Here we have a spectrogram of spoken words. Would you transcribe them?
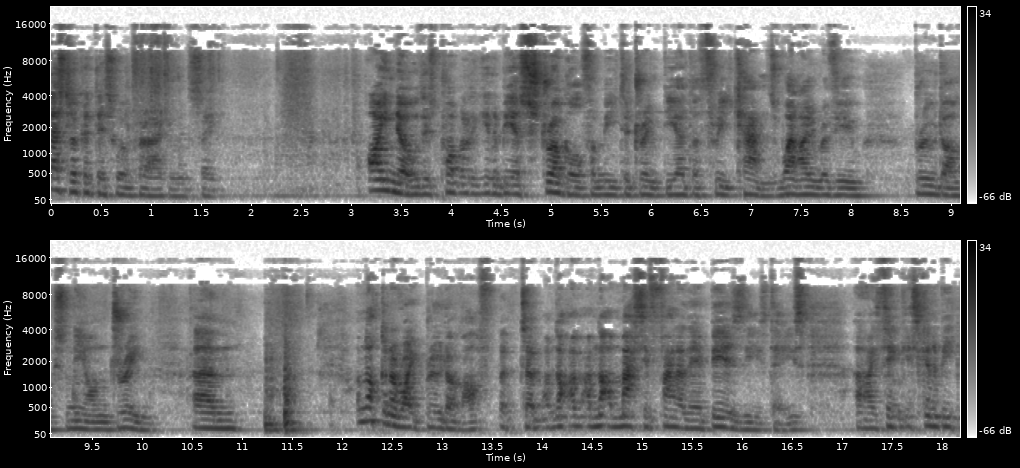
Let's look at this one for argument's sake. I know there's probably going to be a struggle for me to drink the other three cans when I review Brewdog's Neon Dream. Um, I'm not going to write Brewdog off, but um, I'm not. I'm not a massive fan of their beers these days, and I think it's going to be.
